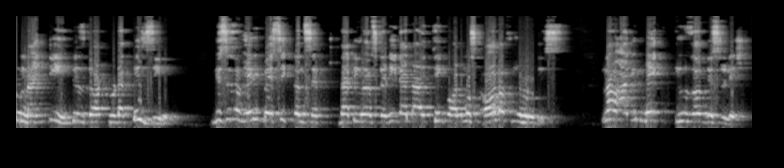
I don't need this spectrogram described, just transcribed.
to 90 this dot product is 0. This is a very basic concept that you have studied and I think almost all of you know this. Now I will make use of this relation.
